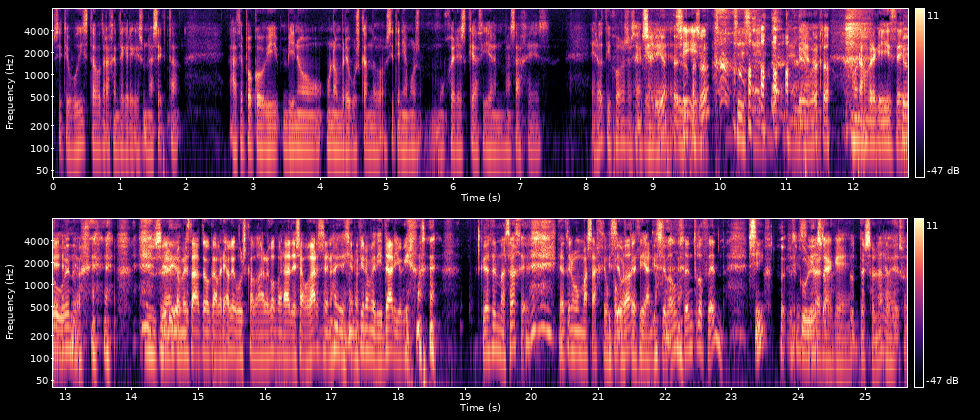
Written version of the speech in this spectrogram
sitio budista, otra gente cree que es una secta. Hace poco vino un hombre buscando si teníamos mujeres que hacían masajes eróticos. O sea ¿En serio? ¿Eso sí, pasó? Sí, sí. Un hombre que dice... Qué bueno. ¿En serio? me estaba todo cabreado que buscaba algo para desahogarse, ¿no? Y dice, no quiero meditar, yo quiero... Quiere hacer masaje. Ya tenemos un masaje un poco especial. Y se va a un centro zen. Sí. Es curioso. Personal. Eso,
